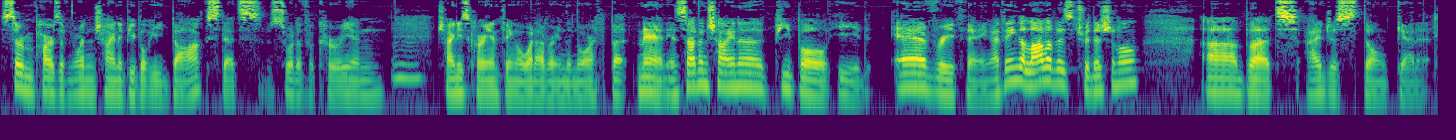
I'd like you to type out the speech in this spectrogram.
certain parts of northern China people eat dogs. That's sort of a Korean, mm-hmm. Chinese Korean thing or whatever in the north. But man, in southern China, people eat everything. I think a lot of it's traditional. Uh, but I just don't get it.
